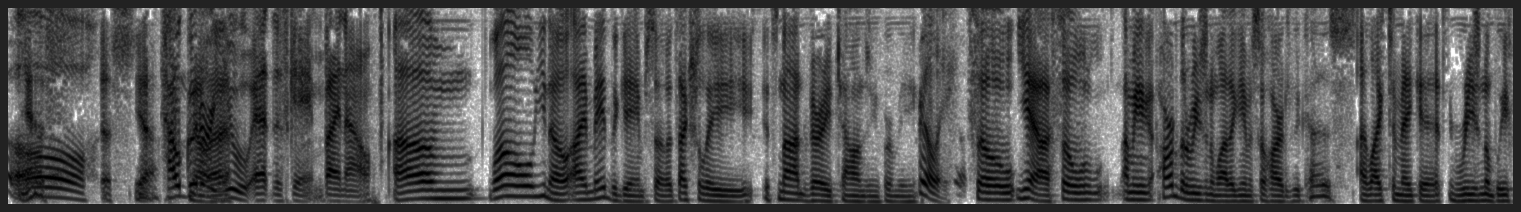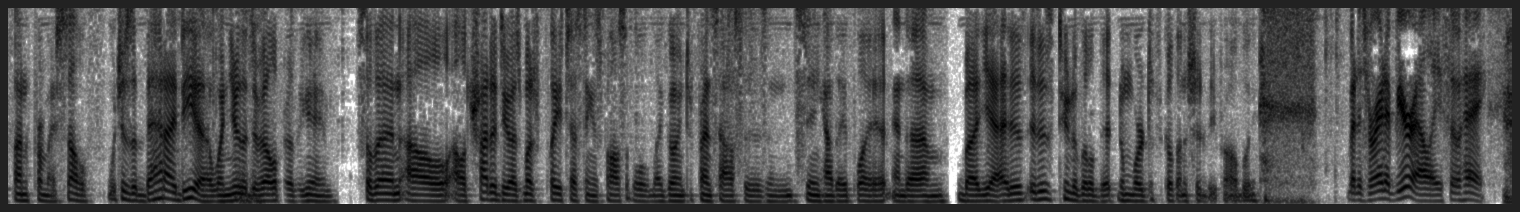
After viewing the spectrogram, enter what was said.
Oh, Yes. Yeah. How good No, are I- you at this game by now? Um, well, you know, I made the game, so it's actually it's not very challenging for me. really? So yeah, so I mean, part of the reason why the game is so hard is because I like to make it reasonably fun for myself, which is a bad idea when you're the developer of the game. So then I'll I'll try to do as much play testing as possible by going to friends' houses and seeing how they play it. And um, but yeah, it is it is tuned a little bit more difficult than it should be probably. But it's right up your alley. So hey,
